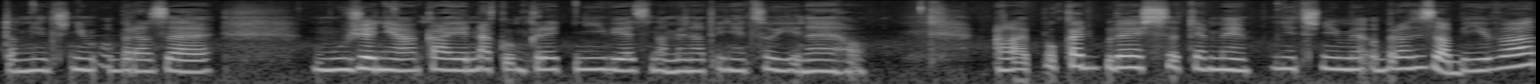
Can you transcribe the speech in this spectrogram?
tom vnitřním obraze může nějaká jedna konkrétní věc znamenat i něco jiného. Ale pokud budeš se těmi vnitřními obrazy zabývat,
